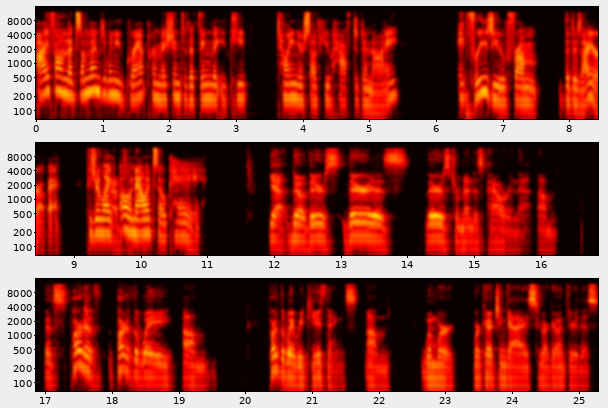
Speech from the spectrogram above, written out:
I found that sometimes when you grant permission to the thing that you keep telling yourself you have to deny, it frees you from the desire of it. Cause you're like, Absolutely. Oh, now it's okay yeah no there's there is there's tremendous power in that um that's part of part of the way um part of the way we do things um when we're we're coaching guys who are going through this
